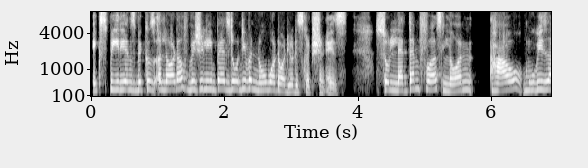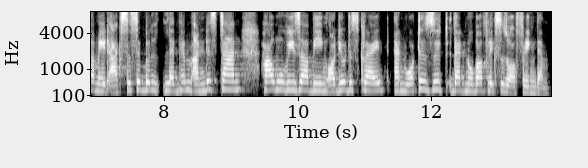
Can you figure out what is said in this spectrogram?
experience because a lot of visually impaired don't even know what audio description is. So let them first learn how movies are made accessible. Let them understand how movies are being audio described and what is it that NobaFlix is offering them.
